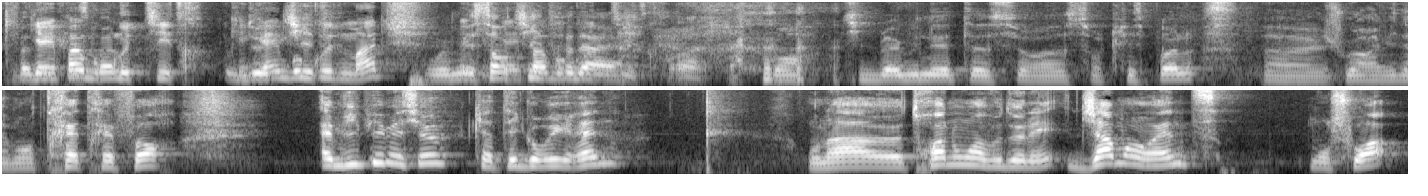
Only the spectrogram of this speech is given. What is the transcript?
qui gagne pas beaucoup de titres. Qui gagne beaucoup de matchs. Oui, mais sans titre derrière. Titre, ouais. bon, petite blagounette sur, sur Chris Paul. Euh, joueur évidemment très très fort. MVP, messieurs, catégorie reine. On a euh, trois noms à vous donner. Jamorant, mon choix.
